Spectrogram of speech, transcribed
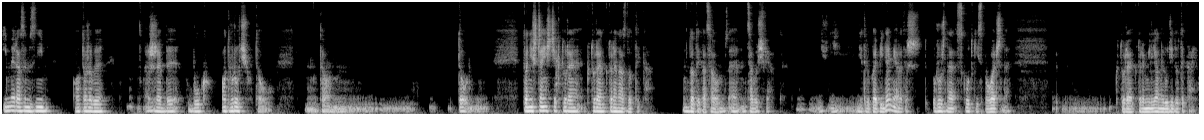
i my razem z nim o to, żeby, żeby Bóg odwrócił tą, tą, to, to nieszczęście, które, które, które nas dotyka. Dotyka całą, cały świat. Nie tylko epidemia, ale też różne skutki społeczne, które, które miliony ludzi dotykają.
